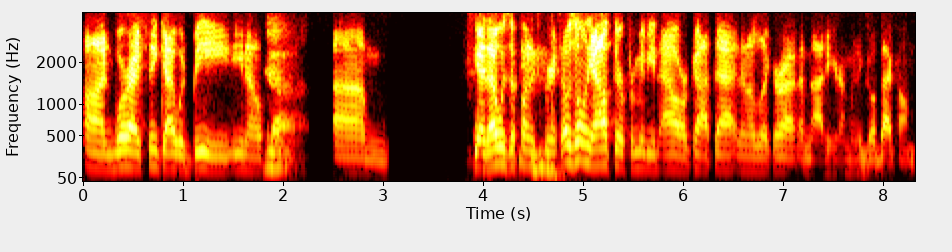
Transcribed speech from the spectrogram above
on where I think I would be. You know, Yeah. um, yeah, that was a fun experience. I was only out there for maybe an hour, got that, and then I was like, all right, I'm out of here. I'm going to go back home.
